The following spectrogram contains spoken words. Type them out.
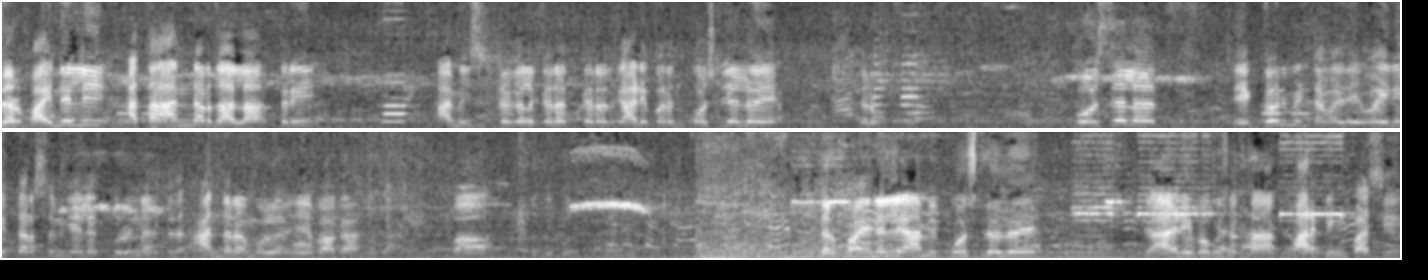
तर फायनली आता अंधार झाला तरी आम्ही स्ट्रगल करत करत गाडीपर्यंत पोचलेलो आहे तर पोहोचलच. एक दोन मिनिटामध्ये वहिनी तरसून गेल्यात पूर्ण अंधारामुळं. हे बघा. बा. तर फायनली आम्ही पोचलेलो आहे गाडी बघू शकता पार्किंग पाशी.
